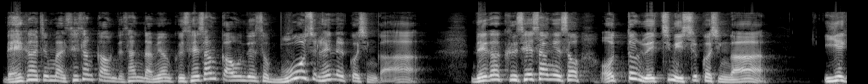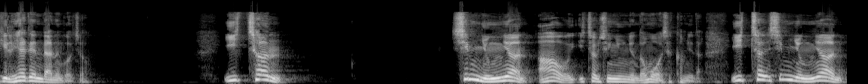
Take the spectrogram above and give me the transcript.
내가 정말 세상 가운데 산다면 그 세상 가운데서 무엇을 해낼 것인가? 내가 그 세상에서 어떤 외침이 있을 것인가? 이 얘기를 해야 된다는 거죠. 2016년, 아우, 2016년 너무 어색합니다. 2016년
